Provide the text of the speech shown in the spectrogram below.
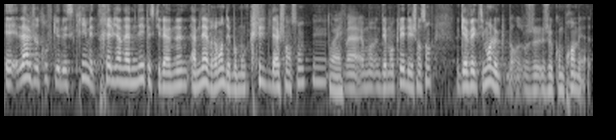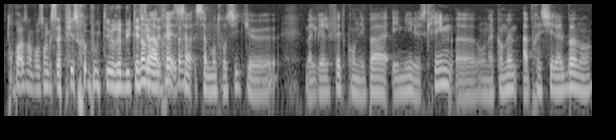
Et là, je trouve que le scream est très bien amené parce qu'il est amené à vraiment des moments clés de la chanson, Mm. Ouais. Enfin, des moments clés des chansons. Donc, effectivement, le, bon, je, je comprends, mais à 300% que ça puisse rebuter, rebuter Non, mais après, ça montre aussi que malgré le fait qu'on n'ait pas aimé le scream, euh, on a quand même apprécié l'album. hein.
